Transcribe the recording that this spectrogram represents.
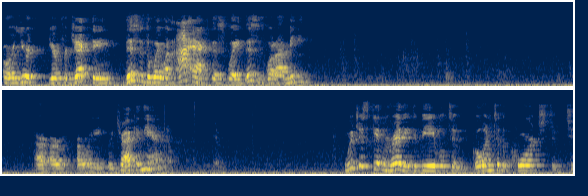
Or you're you're projecting, this is the way when I act this way, this is what I mean. Are, are, are we, we tracking here? Yep. We're just getting ready to be able to go into the courts, to, to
